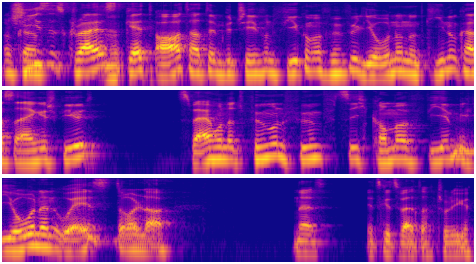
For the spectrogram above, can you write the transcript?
Okay. Jesus Christ, Get Out hat ein Budget von 4,5 Millionen und Kinokasse eingespielt. 255,4 Millionen US-Dollar. Nice. Jetzt geht's weiter, Entschuldige.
